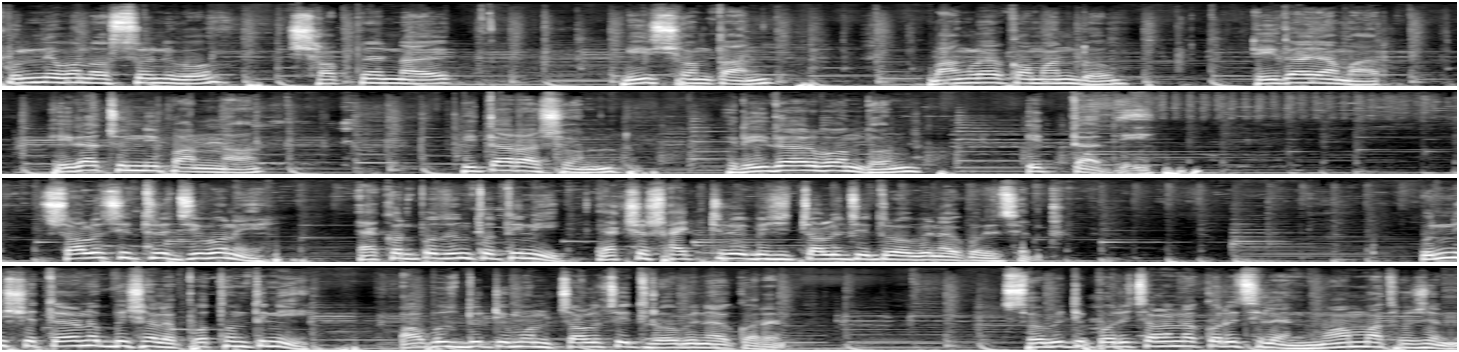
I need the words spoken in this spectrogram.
ফুল নেব অস্ত্র নিব, স্বপ্নের নায়ক, বীর সন্তান, বাংলার কমান্ডো, হৃদয় আমার, হীরাচুন্নি পান্না, পিতার আসন, হৃদয়ের বন্ধন ইত্যাদি। চলচ্চিত্র জীবনে এখন পর্যন্ত তিনি একশো ষাটটিরও বেশি চলচ্চিত্র অভিনয় করেছেন। উনিশশো তিরানব্বই সালে প্রথম তিনি অবুজ দুটি মন চলচ্চিত্র অভিনয় করেন। ছবিটি পরিচালনা করেছিলেন মোহাম্মদ হোসেন।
